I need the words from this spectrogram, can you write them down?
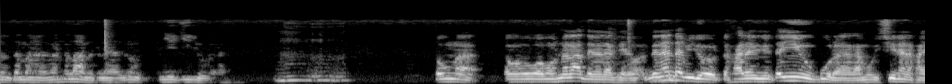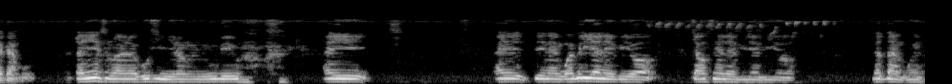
လို့တတ်မှတ်တာကနှစ်လပဲတက်ရတယ်သူတို့အရေးကြီးလို့ပဲသုံးလ ဟိုဟိုဘောနှစ်လတင်တက်ခဲ့တော့တင်တန်းတက်ပြီးတော့တခါတည်းတရင်ကိုပို့လာတာကမဟုတ်ရှင်းတဲ့တခါတည်းတန်ပို့တရင်ဆိုတော့အခုထိမြင်တော့မမြင်ဘူးသေးဘူးအဲ့ဒီအဲ့ဒီတင်တဲ့ဝဲကလေးကနေပြီးတော့ကြောင်းဆင်းလဲပြီးလဲပြီးတော့လက်တန်ကွင်း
